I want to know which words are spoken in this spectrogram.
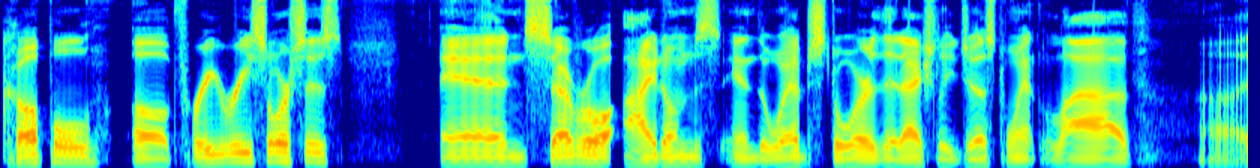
couple of free resources and several items in the web store that actually just went live uh,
